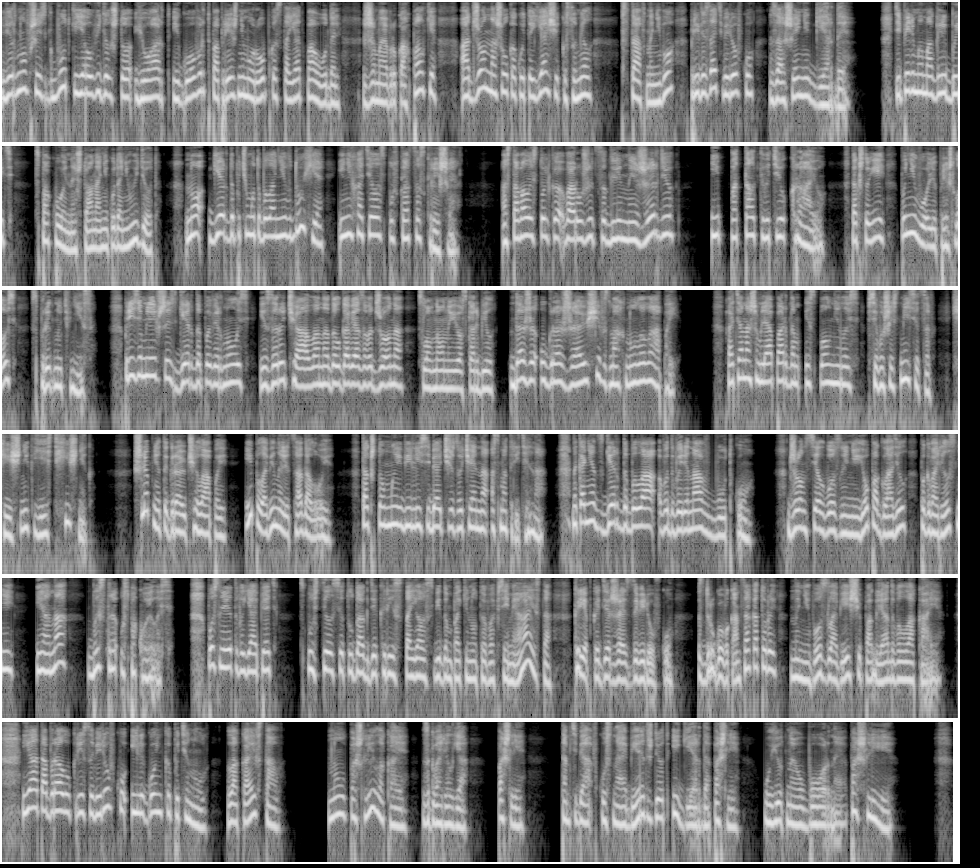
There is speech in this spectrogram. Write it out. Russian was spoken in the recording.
Вернувшись к будке, я увидел, что Юарт и Говард по-прежнему робко стоят поодаль, сжимая в руках палки, а Джон нашел какой-то ящик и сумел, встав на него, привязать веревку за ошейник Герды. Теперь мы могли быть спокойны, что она никуда не уйдет. Но Герда почему-то была не в духе и не хотела спускаться с крыши. Оставалось только вооружиться длинной жердью и подталкивать ее к краю, так что ей поневоле пришлось спрыгнуть вниз. Приземлившись, Герда повернулась и зарычала на долговязого Джона, словно он ее оскорбил, даже угрожающе взмахнула лапой. Хотя нашим леопардам исполнилось всего шесть месяцев, хищник есть хищник. Шлепнет играючи лапой, и половина лица долой. Так что мы вели себя чрезвычайно осмотрительно. Наконец Герда была выдворена в будку. Джон сел возле нее, погладил, поговорил с ней, и она быстро успокоилась. После этого я опять спустился туда, где Крис стоял с видом покинутого всеми аиста, крепко держась за веревку, с другого конца которой на него зловеще поглядывал Лакай. Я отобрал у Криса веревку и легонько потянул. Лакай встал. «Ну, пошли, Лакай», — заговорил я. «Пошли. Там тебя вкусный обед ждет и Герда. Пошли. Уютная уборная. Пошли».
